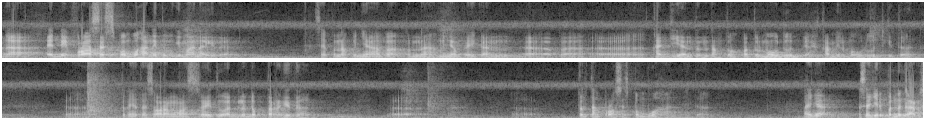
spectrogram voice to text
Nah ini proses pembuahan itu bagaimana gitu? Saya pernah punya apa pernah menyampaikan uh, apa uh, kajian tentang Tuhfatul Maudud ya Kamil Maulud gitu. Uh, ternyata seorang mahasiswa itu adalah dokter gitu. Uh, uh, tentang proses pembuahan gitu. Akhirnya saya jadi pendengar.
